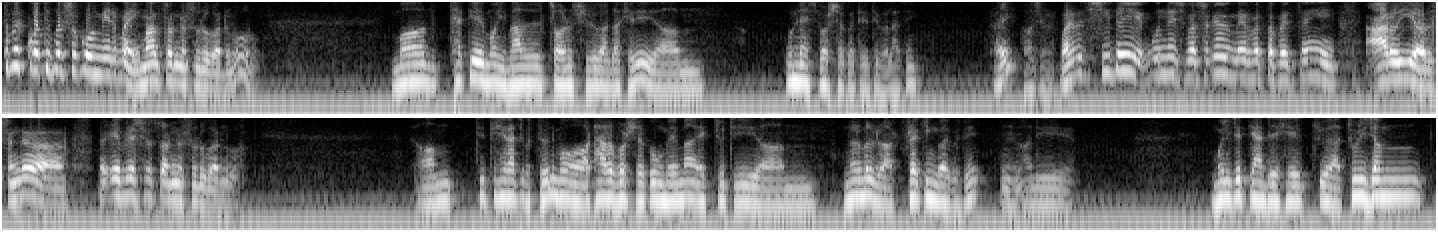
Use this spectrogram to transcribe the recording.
तपाईँ कति वर्षको उमेरमा हिमाल चढ्न सुरु गर्नुभयो? म ठ्याक्कै म हिमाल चढ्नु सुरु गर्दाखेरि उन्नाइस वर्षको थियो त्यो बेला चाहिँ। है? हजुर। भनेपछि सिधै उन्नाइस वर्षकै उमेरमा तपाईँ चाहिँ आरोहीहरूसँग एभरेस्ट चढ्न सुरु गर्नुभयो। त्यतिखेर चाहिँ कस्तो भने म अठार वर्षको उमेरमा एकचोटि नर्मल ट्रेकिङ गएको थिएँ। अनि मैले चाहिँ त्यहाँ देखेँ टुरिज्म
